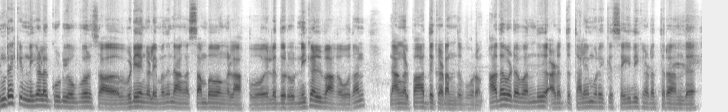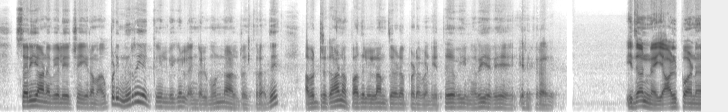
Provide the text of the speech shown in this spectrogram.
இன்றைக்கு நிகழக்கூடிய ஒவ்வொரு விடயங்களையும் வந்து நாங்கள் சம்பவங்களாகவோ அல்லது ஒரு நிகழ்வாகவோ தான் நாங்கள் பார்த்து கடந்து போகிறோம் அதை விட வந்து அடுத்த தலைமுறைக்கு செய்தி கடத்துகிற அந்த சரியான வேலையை செய்கிறோம். இப்படி நிறைய கேள்விகள் எங்கள் முன்னால் இருக்கிறது. அவற்றுக்கான பதிலெல்லாம் தேடப்பட வேண்டிய தேவை நிறையவே இருக்கிறது. இதான் யாழ்ப்பாண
